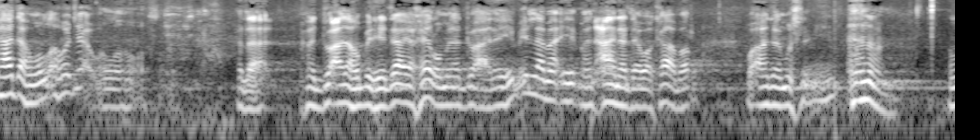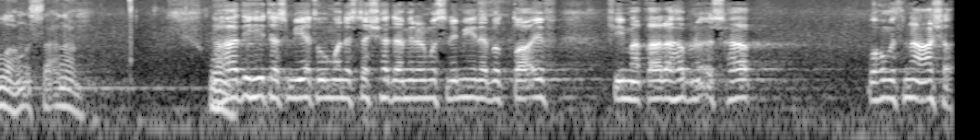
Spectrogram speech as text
فهداهم الله وجاءوا الله اكبر فلا فالدعاء لهم بالهداية خير من الدعاء عليهم إلا ما من عاند وكابر واذى المسلمين. نعم. اللهم المستعان نعم. نعم. وهذه تسمية من استشهد من المسلمين بالطائف فيما قالها ابن إسحاق وهم اثنا عشر.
